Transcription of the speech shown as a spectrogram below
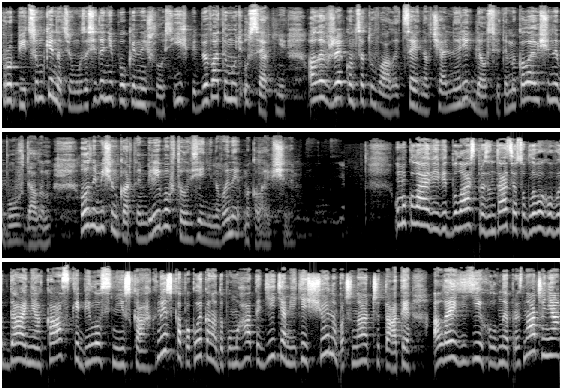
Про підсумки на цьому засіданні поки не йшлось. Їх підбиватимуть у серпні, але вже констатували, цей навчальний рік для освіти Миколаївщини був вдалим. Олена Міщенко, Артем Білібов, телевізійні новини Миколаївщини. У Миколаєві відбулася презентація особливого видання казки Білосніжка. Книжка покликана допомагати дітям, які щойно починають читати. Але її головне призначення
